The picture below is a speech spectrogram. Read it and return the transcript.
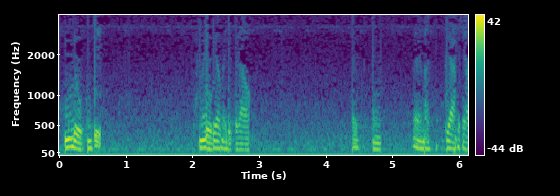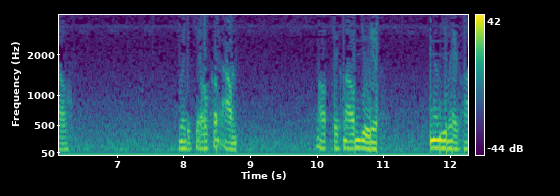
คุมอยู่คุมคิดทำให้อยู่เรียกม่อยู่เราได้มาอยากเราไม่จะเอาก็เอาเราเจ็เราอยู่เนี่ยนั่งอยู่ให้เขา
